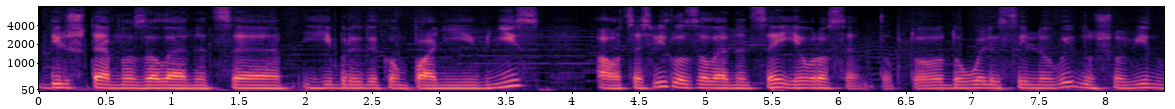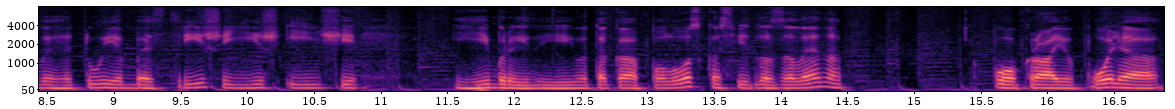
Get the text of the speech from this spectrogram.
більш темно-зелене це гібриди компанії Вніс, а оце світло-зелене це Євросен. Тобто доволі сильно видно, що він вегетує швидше, ніж інші гібриди. І отака полоска світло-зелена по краю поля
